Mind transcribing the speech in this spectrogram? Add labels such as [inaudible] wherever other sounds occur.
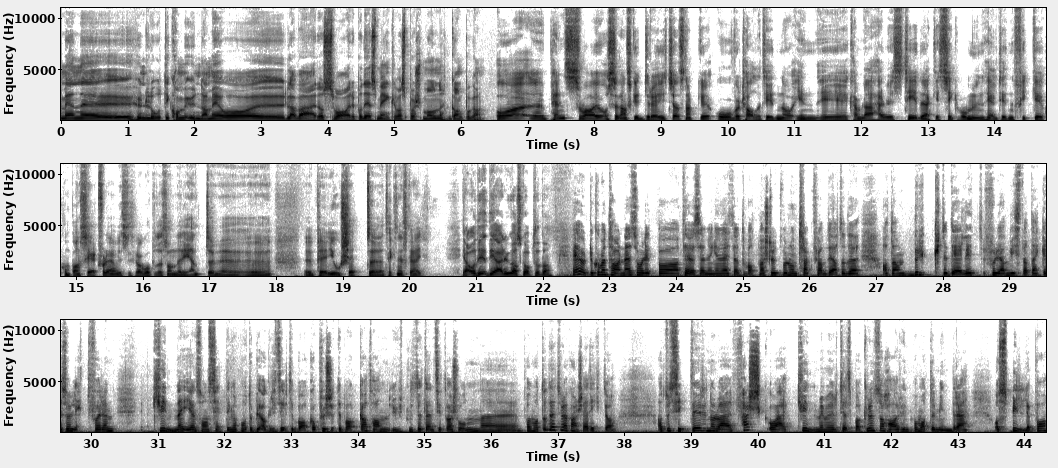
Men eh, hun lot de komme unna med å eh, la være å svare på det som egentlig var spørsmålene, gang på gang. Og eh, Pence var jo også ganske drøy til å snakke over taletiden og inn i Kamala Harris' tid. Jeg er ikke sikker på om hun hele tiden fikk kompensert for det, hvis vi skal gå på det sånn rent uh, Per Jorseth-tekniske her. Ja, og det, det er du ganske opptatt av. Jeg hørte kommentarene, jeg så litt på TV-sendingen etter at debatten var slutt, hvor noen trakk fram det at, det at han brukte det litt fordi han visste at det er ikke så lett for en kvinne i en sånn setting å på en måte bli aggressiv tilbake og pushe tilbake. At han utnyttet den situasjonen eh, på en måte. Det tror jeg kanskje er riktig òg. At du sitter når du er fersk og er kvinne med minoritetsbakgrunn, så har hun på en måte mindre å spille på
